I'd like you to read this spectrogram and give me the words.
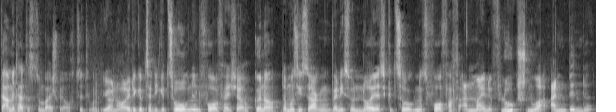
Damit hat es zum Beispiel auch zu tun. Ja, und heute gibt es ja die gezogenen Vorfächer. Genau. Da muss ich sagen, wenn ich so ein neues gezogenes Vorfach an meine Flugschnur anbinde,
